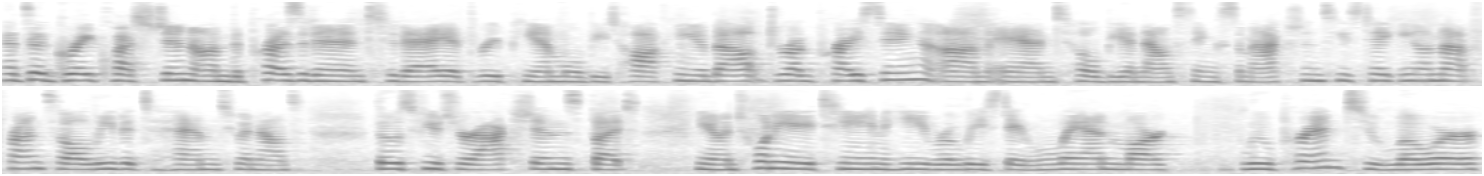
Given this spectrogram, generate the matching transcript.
That's a great question. Um, the president today at 3 p.m. will be talking about drug pricing, um, and he'll be announcing some actions he's taking on that front. So I'll leave it to him to announce those future actions. But you know, in 2018, he released a landmark blueprint to lower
